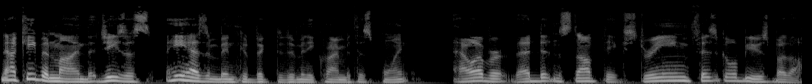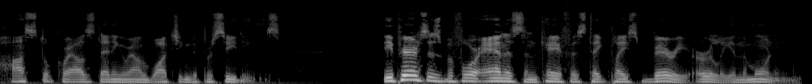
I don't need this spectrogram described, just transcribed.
Now, keep in mind that Jesus, he hasn't been convicted of any crime at this point. However, that didn't stop the extreme physical abuse by the hostile crowd standing around watching the proceedings. The appearances before Annas and Caiaphas take place very early in the morning.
